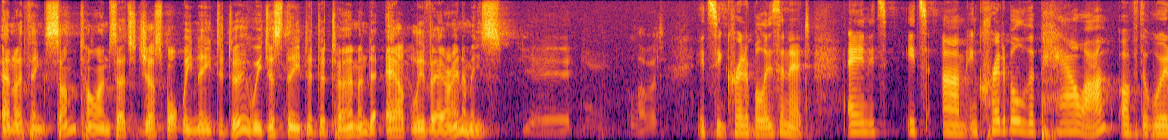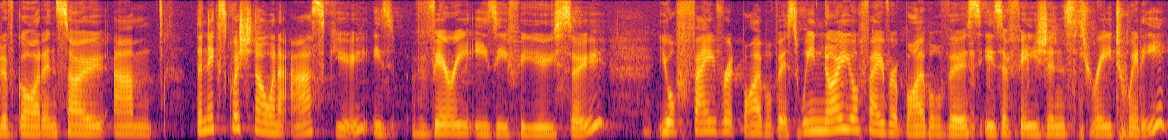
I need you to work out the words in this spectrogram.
And I think sometimes that's just what we need to do. We just need to determine to outlive our enemies. Yeah. I love it. It's incredible, isn't it? And it's it's um, incredible the power of the Word of God. And so um, The next question I want to ask you is very easy for you, Sue. Your favorite Bible verse. We know your favorite Bible verse is Ephesians 3:20.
